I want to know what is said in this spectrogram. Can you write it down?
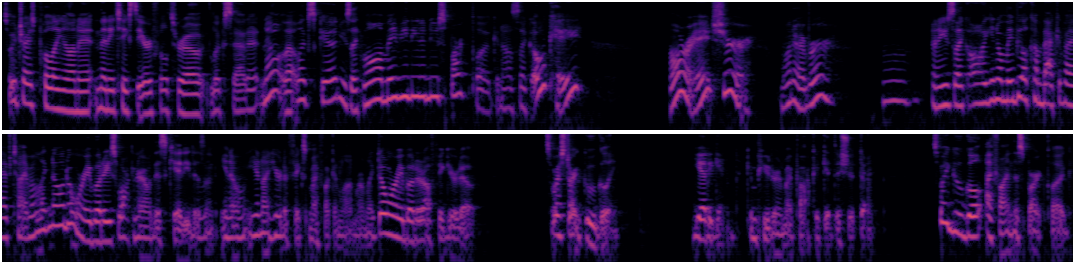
So he tries pulling on it and then he takes the air filter out, looks at it. No, that looks good. He's like, "Well, maybe you need a new spark plug." And I was like, "Okay, all right, sure, whatever." And he's like, "Oh, you know, maybe I'll come back if I have time." I'm like, "No, don't worry about it. He's walking around with this kid. He doesn't, you know, you're not here to fix my fucking lawnmower." I'm like, "Don't worry about it. I'll figure it out." So I start googling yet again, computer in my pocket, get this shit done. So I Google, I find the spark plug,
